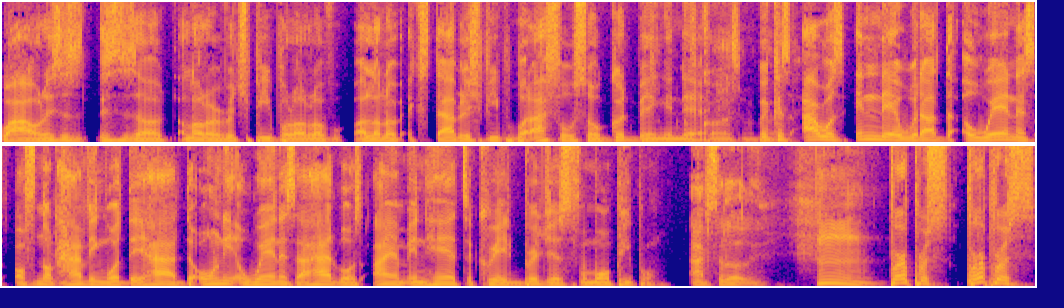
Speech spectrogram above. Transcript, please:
wow, this is this is a, a lot of rich people, a lot of a lot of established people, but I feel so good being in there. Of course, my brother. Because I was in there without the awareness of not having what they had. The only awareness I had was I am in here to create bridges for more people. absolutely. Hmm. Purpose, purpose,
